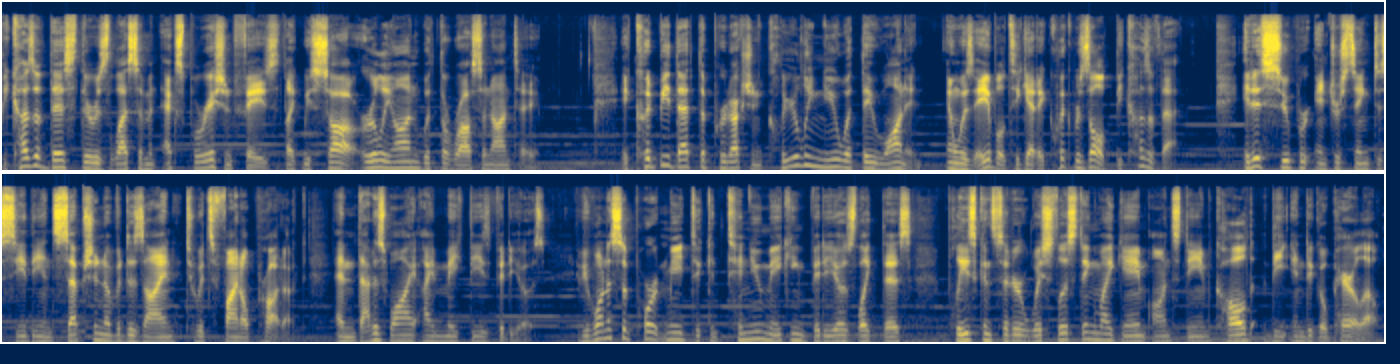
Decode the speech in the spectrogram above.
Because of this, there is less of an exploration phase like we saw early on with the Rocinante. It could be that the production clearly knew what they wanted and was able to get a quick result because of that. It is super interesting to see the inception of a design to its final product, and that is why I make these videos. If you want to support me to continue making videos like this, please consider wishlisting my game on Steam called The Indigo Parallel.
